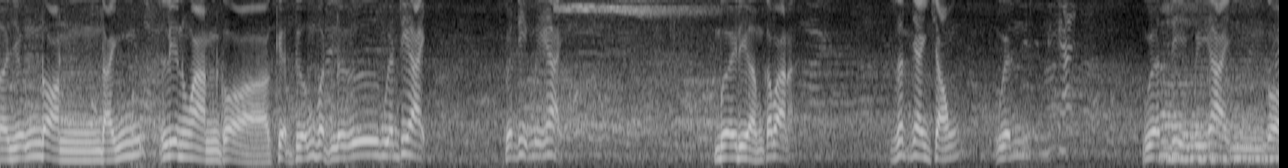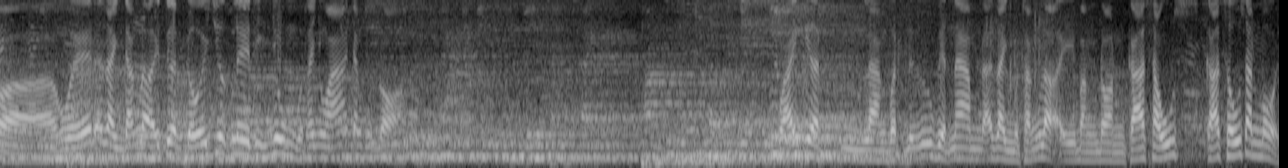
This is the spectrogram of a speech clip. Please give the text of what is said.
là những đòn đánh liên hoàn của kiện tướng vật nữ Nguyễn Thị Hạnh, Nguyễn Thị Mỹ Hạnh. 10 điểm các bạn ạ. Rất nhanh chóng, Nguyễn Nguyễn Thị Mỹ Hạnh của Huế đã giành thắng lợi tuyệt đối trước Lê Thị Nhung của Thanh Hóa trang phục đỏ. Quái kiệt, làng vật nữ Việt Nam đã giành một thắng lợi bằng đòn cá sấu cá sấu săn mồi.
